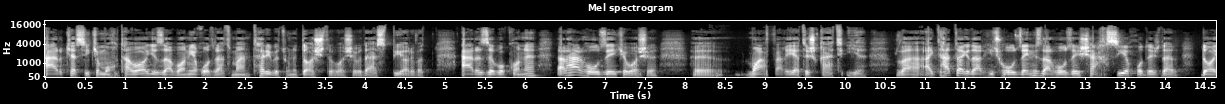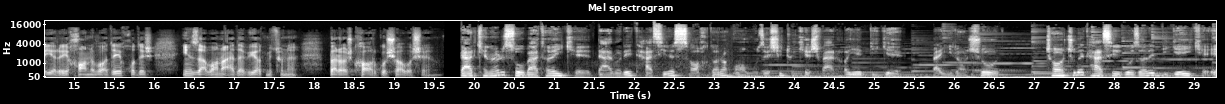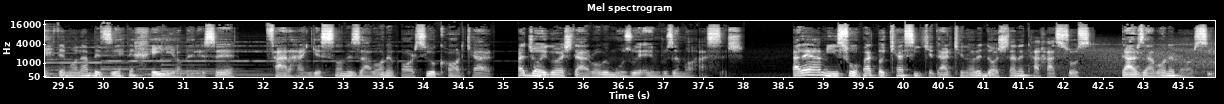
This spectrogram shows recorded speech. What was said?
هر کسی که محتوای زبانی قدرتمندتری بتونه داشته باشه به دست بیاره و عرضه بکنه در هر حوزه‌ای که باشه موفقیتش قطعیه. و حتی اگه در هیچ حوزه نیست در حوزه شخصی خودش در دایره خانواده خودش این زبان و ادبیات می‌تونه براش کارگشا باشه. در کنار صحبت هایی که درباره تاثیر ساختار آموزشی تو کشورهای دیگه و ایران شد چارچوب تاثیرگذار دیگه ای که احتمالا به ذهن خیلی ها برسه فرهنگستان زبان پارسی و کار کرد و جایگاهش در باب موضوع امروز ما هستش. برای همین صحبت با کسی که در کنار داشتن تخصص در زبان پارسی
